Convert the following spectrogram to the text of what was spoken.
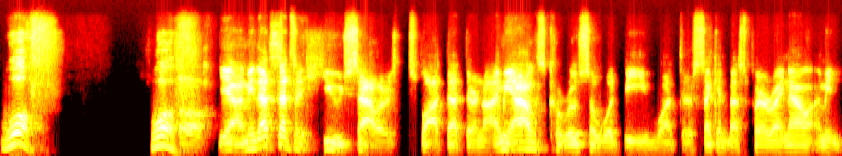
Woof. Woof. Oh, Yeah, I mean that's that's a huge salary spot that they're not. I mean, Alex Caruso would be what their second best player right now. I mean,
